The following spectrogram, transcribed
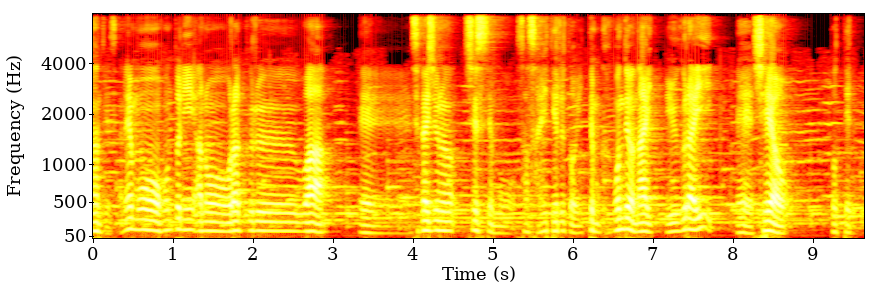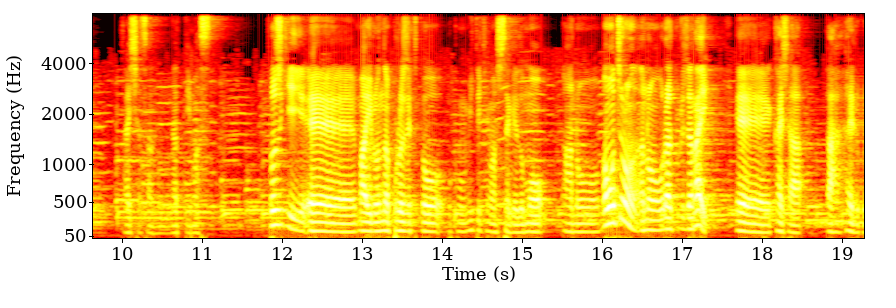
なんていうんですかね、もう本当にあの、オラクルは、えー、世界中のシステムを支えていると言っても過言ではないっていうぐらい、えー、シェアを取っている会社さんになっています。正直、えー、まあいろんなプロジェクトを僕も見てきましたけども、あの、まあもちろん、あの、オラクルじゃない、えー、会社が入る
